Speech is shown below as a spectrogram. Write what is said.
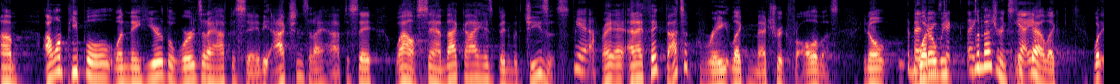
um, I want people, when they hear the words that I have to say, the actions that I have to say, wow, Sam, that guy has been with Jesus. Yeah. Right? And I think that's a great like metric for all of us. You know, what are we? stick, like- the measuring stick. Yeah, Yeah, yeah. Like what?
